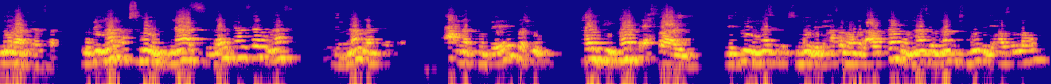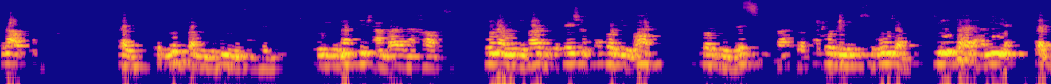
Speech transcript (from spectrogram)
no lung cancer وفي الـ non-exposed ناس lung cancer وناس non lung cancer أعمل comparing بشوف هل في فرق إحصائي بين الناس الـ exposed اللي حصل لهم الـ outcome والناس الـ non-exposed اللي حصل لهم الـ outcome طيب النقطة المهمة جدا. واللي ما تغيبش عن بالنا خالص. هنا we divide the patients according what? according risk factor. According exposure في منتهى الأهمية. طيب.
